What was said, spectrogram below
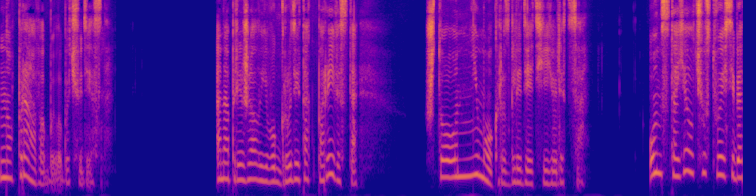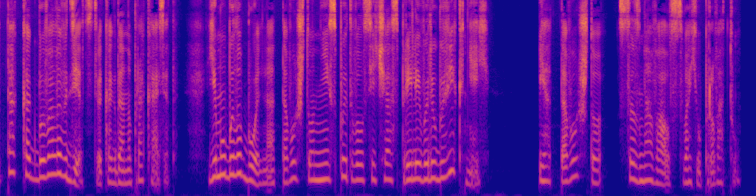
но право было бы чудесно». Она прижала его к груди так порывисто, что он не мог разглядеть ее лица. Он стоял, чувствуя себя так, как бывало в детстве, когда напроказит. Ему было больно от того, что он не испытывал сейчас прилива любви к ней, и от того, что сознавал свою правоту.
